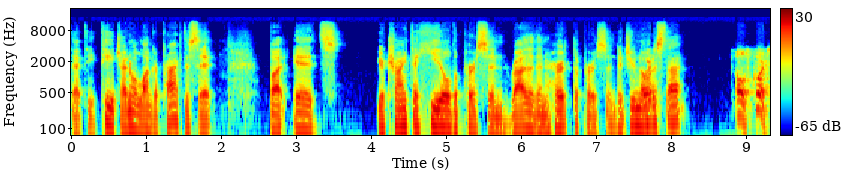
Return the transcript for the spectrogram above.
that they teach. I no longer practice it, but it's you're trying to heal the person rather than hurt the person. Did you notice that? Oh, of course.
